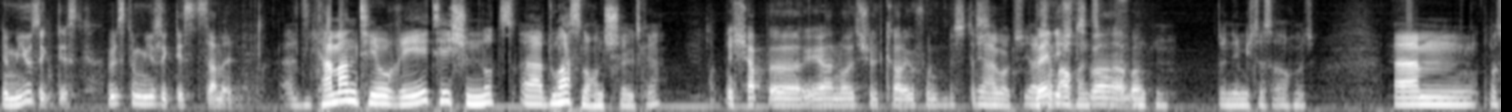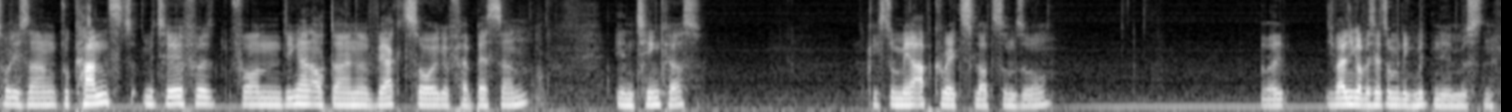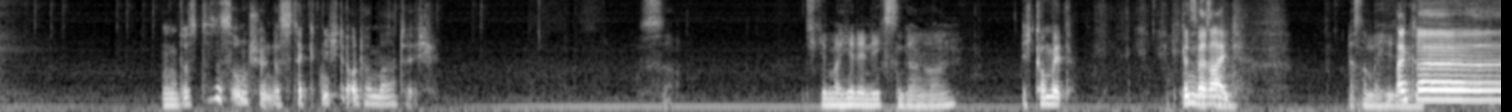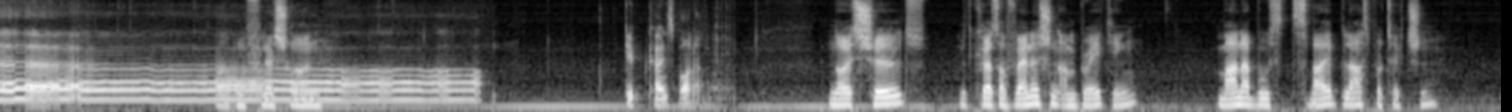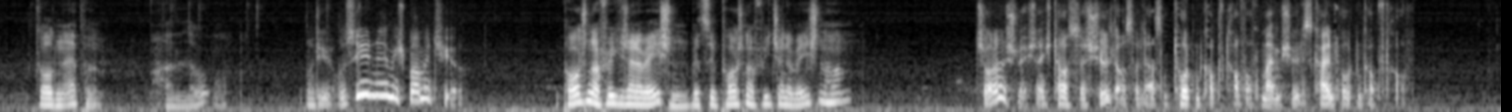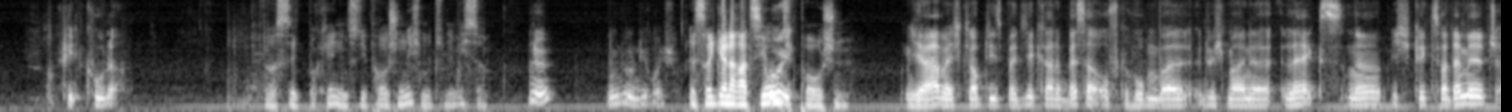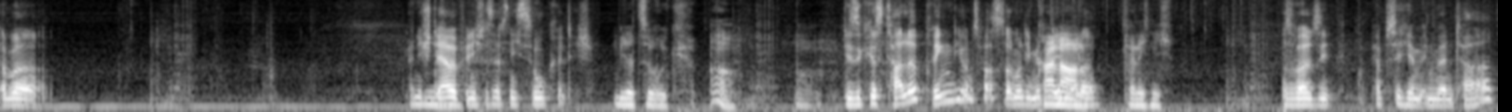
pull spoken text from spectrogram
Eine Music Disc. Willst du Music Discs sammeln? Äh, Die kann man theoretisch nutzen. Äh, du hast noch ein Schild, gell? Ich habe äh, ja ein neues Schild gerade gefunden. Das, das ja, gut. Ja, wenn ich habe auch eins aber- gefunden. Dann nehme ich das auch mit. Ähm, was wollte ich sagen? Du kannst mit Hilfe von Dingern auch deine Werkzeuge verbessern in Tinkers. Kriegst du mehr Upgrade-Slots und so. Aber ich weiß nicht, ob wir es jetzt unbedingt mitnehmen müssten. das, das ist unschön. Das stackt nicht automatisch. So. Ich gehe mal hier in den nächsten Gang rein. Ich komme mit. Ich bin das bereit. Erst nochmal hier. Angriff! ein Flash Gibt keinen Spawner. Neues Schild mit Curse of Vanishen am Breaking. Mana Boost 2, Blast Protection. Golden Apple. Hallo. Und die Rosine nehme ich mal mit hier. Potion of Regeneration. Willst du die Potion of Regeneration haben? Schon nicht schlecht. Ich tausche das Schild aus, weil da ist ein Totenkopf drauf. Auf meinem Schild ist kein Totenkopf drauf. Viel cooler. Du hast die, okay, nimmst du die Potion nicht mit, nehme ich sie. Nö. Nimm du die ruhig. Ist Regenerations-Potion. Ja, aber ich glaube, die ist bei dir gerade besser aufgehoben, weil durch meine Lags, ne, ich krieg zwar Damage, aber wenn ich Ja. sterbe, finde ich das jetzt nicht so kritisch. Wieder zurück. Ah, Diese Kristalle, bringen die uns was? Soll man die mitnehmen? keine Ahnung. Kenne ich nicht. Also, weil sie, ich habe sie hier im Inventar.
